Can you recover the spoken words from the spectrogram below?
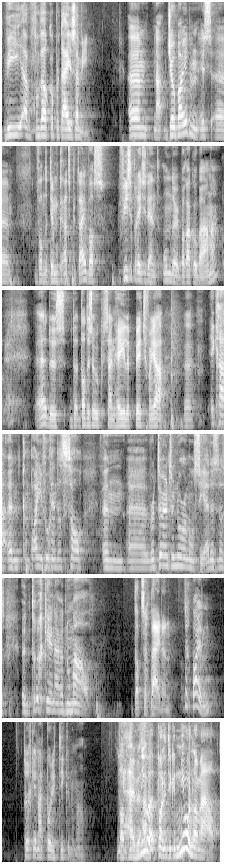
Wie, eh, van welke partijen zijn wie? Ehm, nou, Joe Biden is eh, van de Democratische Partij, was vicepresident onder Barack Obama. Hè, dus da- dat is ook zijn hele pitch van ja, eh, ik ga een campagne voeren en dat zal een eh, return to normalcy. Hè, dus dat is een terugkeer naar het normaal. Dat zegt Biden. Wat zegt Biden? Terugkeer naar het politieke normaal. Ja, hij het wil- nieuwe, politieke nieuwe normaal.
